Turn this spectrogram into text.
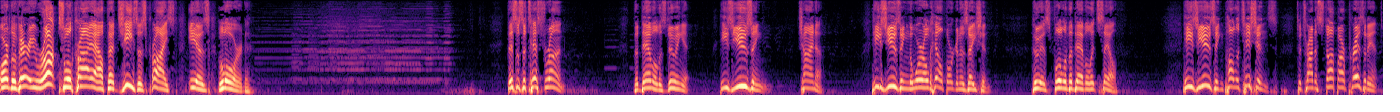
or the very rocks will cry out that Jesus Christ is Lord. This is a test run. The devil is doing it. He's using China He's using the World Health Organization, who is full of the devil itself. He's using politicians to try to stop our president.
